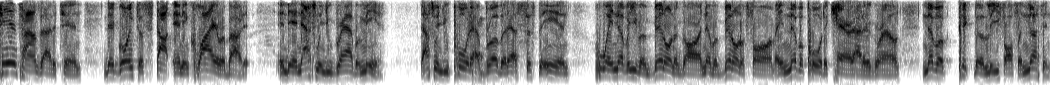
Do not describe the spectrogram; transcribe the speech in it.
Ten times out of ten, they're going to stop and inquire about it. And then that's when you grab them in. That's when you pull that brother, that sister in who ain't never even been on a garden, never been on a farm, ain't never pulled a carrot out of the ground, never picked a leaf off of nothing.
